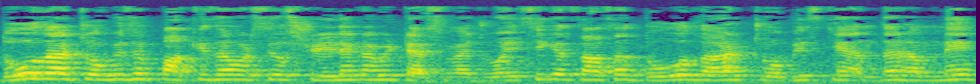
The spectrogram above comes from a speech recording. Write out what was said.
2024 में पाकिस्तान वर्सेस ऑस्ट्रेलिया का भी टेस्ट मैच हुआ। इसी के साथ साथ 2024 के अंदर हमने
